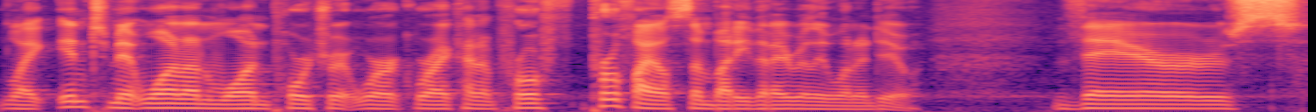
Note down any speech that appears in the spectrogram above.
like intimate one on one portrait work, where I kind of prof- profile somebody that I really want to do. There's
